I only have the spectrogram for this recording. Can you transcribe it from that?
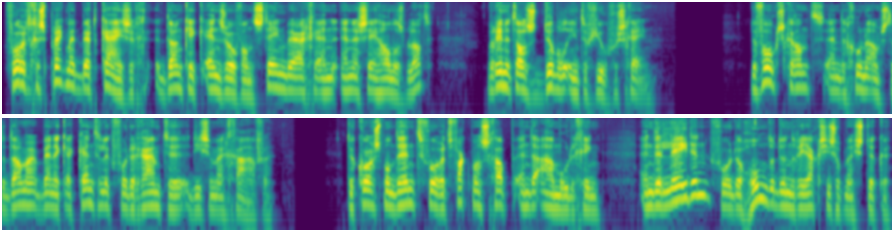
Voor het gesprek met Bert Keizer dank ik Enzo van Steenbergen en NRC Handelsblad, waarin het als dubbel interview verscheen. De Volkskrant en de Groene Amsterdammer ben ik erkentelijk voor de ruimte die ze mij gaven. De correspondent voor het vakmanschap en de aanmoediging, en de leden voor de honderden reacties op mijn stukken.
